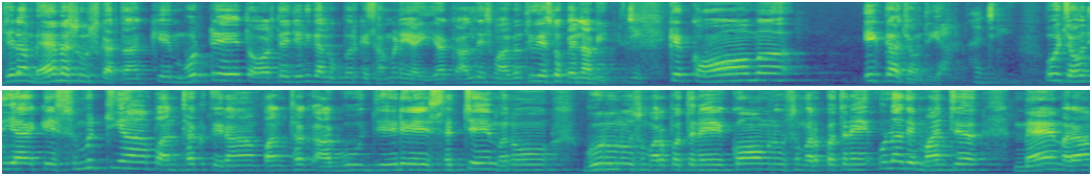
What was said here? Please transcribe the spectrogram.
ਜਿਹੜਾ ਮੈਂ ਮਹਿਸੂਸ ਕਰਦਾ ਕਿ ਮੋٹے ਤੌਰ ਤੇ ਜਿਹੜੀ ਗੱਲ ਉੱਭਰ ਕੇ ਸਾਹਮਣੇ ਆਈ ਆ ਕੱਲ ਦੇ ਸਮਾਗਮ 'ਚ ਵੀ ਇਸ ਤੋਂ ਪਹਿਲਾਂ ਵੀ ਕਿ ਕੌਮ ਏਕਾ ਚਾਹੁੰਦੀ ਆ। ਹਾਂਜੀ। ਉਹ ਚਾਹੁੰਦੀ ਹੈ ਕਿ ਸਮੁੱਚੀਆਂ ਪੰਥਕ ਧਿਰਾਂ ਪੰਥਕ ਆਗੂ ਜਿਹੜੇ ਸੱਚੇ ਮਨੋਂ ਗੁਰੂ ਨੂੰ ਸਮਰਪਿਤ ਨੇ ਕੌਮ ਨੂੰ ਸਮਰਪਿਤ ਨੇ ਉਹਨਾਂ ਦੇ ਮਨ 'ਚ ਮੈਂ ਮਰਾਂ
